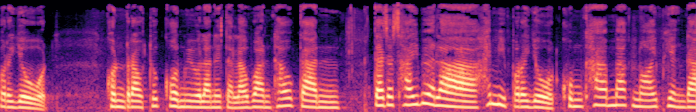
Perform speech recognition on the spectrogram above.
ประโยชน์ คนเราทุกคนมีเวลาในแต่ละวันเท่ากัน แต่จะใช้เวลาให้มีประโยชน์คุ้มค่ามากน้อยเพียงใด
